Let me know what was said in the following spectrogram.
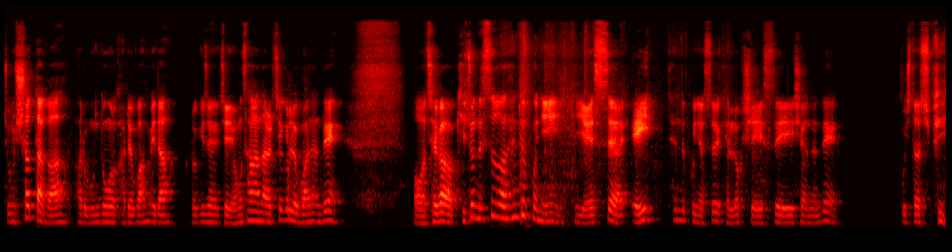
좀 쉬었다가 바로 운동을 가려고 합니다. 그러기 전에 이제 영상 하나를 찍으려고 하는데 어, 제가 기존에 쓰던 핸드폰이 이 S8 핸드폰이었어요. 갤럭시 S8이었는데 보시다시피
